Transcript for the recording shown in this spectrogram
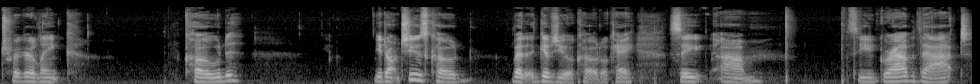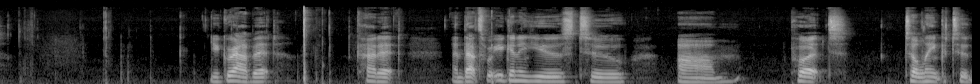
trigger link code. You don't choose code, but it gives you a code, okay? So, um, so you grab that, you grab it, cut it, and that's what you're going to use to um, put to link to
